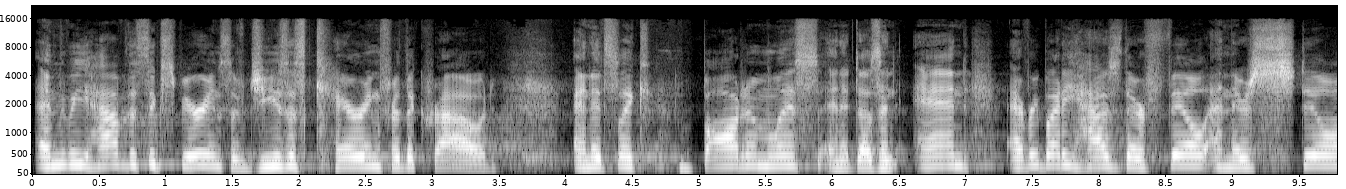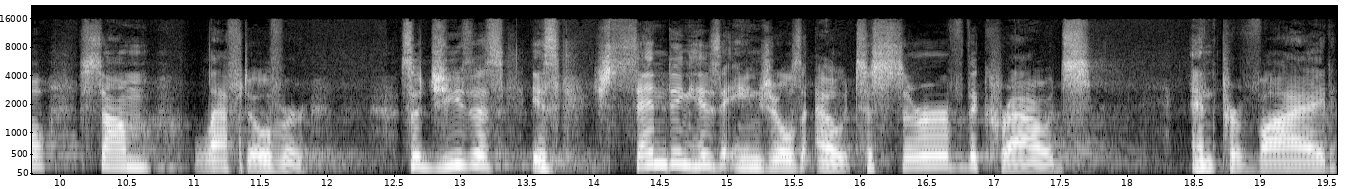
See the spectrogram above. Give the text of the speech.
and we have this experience of Jesus caring for the crowd. And it's like bottomless and it doesn't end. Everybody has their fill, and there's still some left over. So Jesus is sending his angels out to serve the crowds and provide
